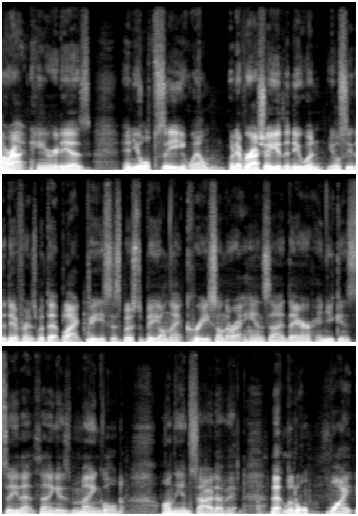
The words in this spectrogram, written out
All right, here it is. And you'll see, well, whenever I show you the new one, you'll see the difference. But that black piece is supposed to be on that crease on the right-hand side there. And you can see that thing is mangled on the inside of it. That little white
